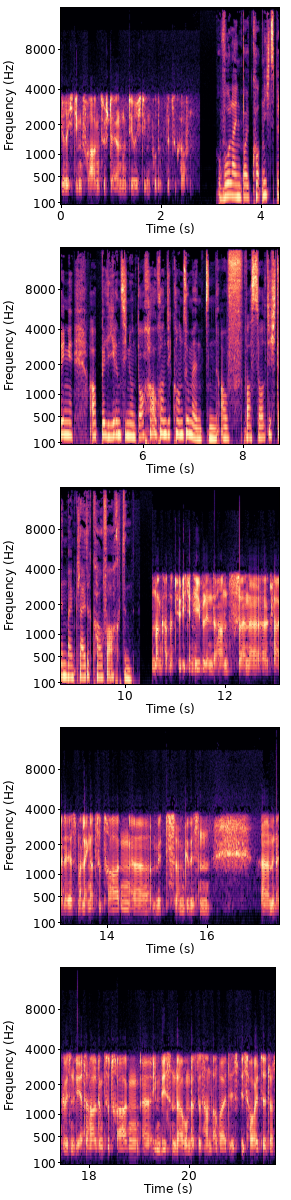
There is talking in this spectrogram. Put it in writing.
die richtigen Fragen zu stellen und die richtigen Produkte zu kaufen. Obwohl ein Boykott nichts bringe, appellieren Sie nun doch auch an die Konsumenten. Auf was sollte ich denn beim Kleiderkauf achten? Man hat natürlich den Hebel in der Hand, seine äh, Kleider erstmal länger zu tragen, äh, mit gewissen äh, mit einer gewissen Wertehaltung zu tragen, im Wissen darum, dass das Handarbeit ist bis heute. Das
